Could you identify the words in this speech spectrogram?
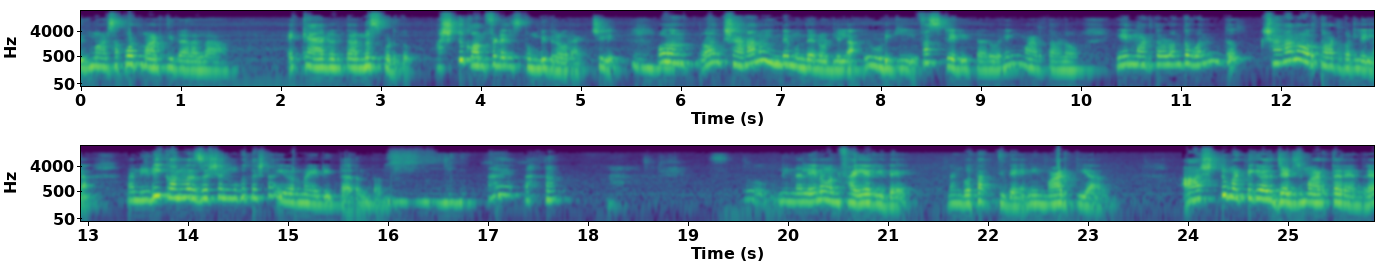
ಇದು ಮಾಡಿ ಸಪೋರ್ಟ್ ಮಾಡ್ತಿದ್ದಾರಲ್ಲ ಎ ಕ್ಯಾನ್ ಅಂತ ಅನ್ನಿಸ್ಬಿಡ್ತು. ಅಷ್ಟು ಕಾನ್ಫಿಡೆನ್ಸ್ ತುಂಬಿದ್ರು ಅವ್ರು ಆ್ಯಕ್ಚುಲಿ ಅವ್ರು ಒಂದು ಒಂದು ಕ್ಷಣನೂ ಹಿಂದೆ ಮುಂದೆ ನೋಡಲಿಲ್ಲ. ಹುಡುಗಿ ಫಸ್ಟ್ ಎಡಿಟರು ಹೆಂಗೆ ಮಾಡ್ತಾಳೋ ಏನು ಮಾಡ್ತಾಳೋ ಅಂತ ಒಂದು ಕ್ಷಣನೂ ಅವ್ರ ಥಾಟ್ ಬರಲಿಲ್ಲ. ನಾನು ಇಡೀ ಕಾನ್ವರ್ಸೇಷನ್ ಮುಗಿದ ತಕ್ಷಣ ಇವ್ರ ಮೈ ಎಡಿಟರ್ ಅಂತಂದು. ಅರೆ ನಿನ್ನಲ್ಲೇನೋ ಒಂದು ಫೈಯರ್ ಇದೆ ನಂಗೆ ಗೊತ್ತಾಗ್ತಿದೆ ನೀನು ಮಾಡ್ತೀಯಾ ಅಷ್ಟು ಮಟ್ಟಿಗೆ ಅವ್ರು ಜಡ್ಜ್ ಮಾಡ್ತಾರೆ ಅಂದರೆ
